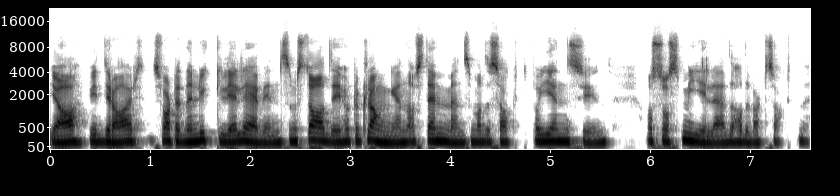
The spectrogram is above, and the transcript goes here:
Ja, vi drar, svarte den lykkelige Levin, som stadig hørte klangen av stemmen som hadde sagt på gjensyn, og så smilet det hadde vært sagt med.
